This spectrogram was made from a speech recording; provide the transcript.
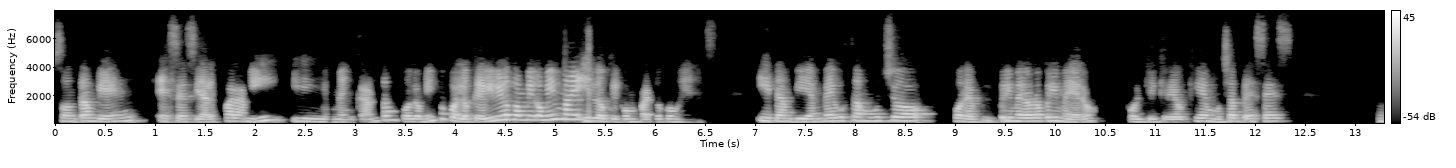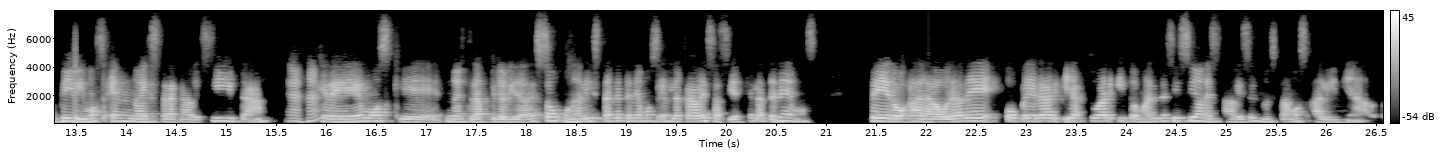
son también esenciales para mí y me encantan por lo mismo, por lo que he vivido conmigo misma y lo que comparto con ellos. Y también me gusta mucho poner primero lo primero, porque creo que muchas veces vivimos en nuestra cabecita, creemos que nuestras prioridades son una lista que tenemos en la cabeza, si es que la tenemos, pero a la hora de operar y actuar y tomar decisiones, a veces no estamos alineados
